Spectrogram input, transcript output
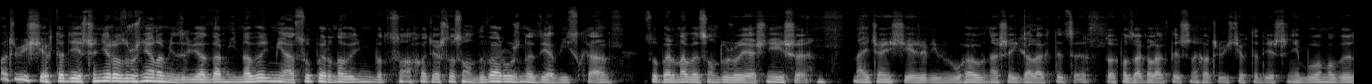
Oczywiście wtedy jeszcze nie rozróżniano między gwiazdami nowymi a supernowymi, bo to są, chociaż to są dwa różne zjawiska. Supernowe są dużo jaśniejsze. Najczęściej, jeżeli wybuchały w naszej galaktyce, to pozagalaktycznych oczywiście wtedy jeszcze nie było mowy,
